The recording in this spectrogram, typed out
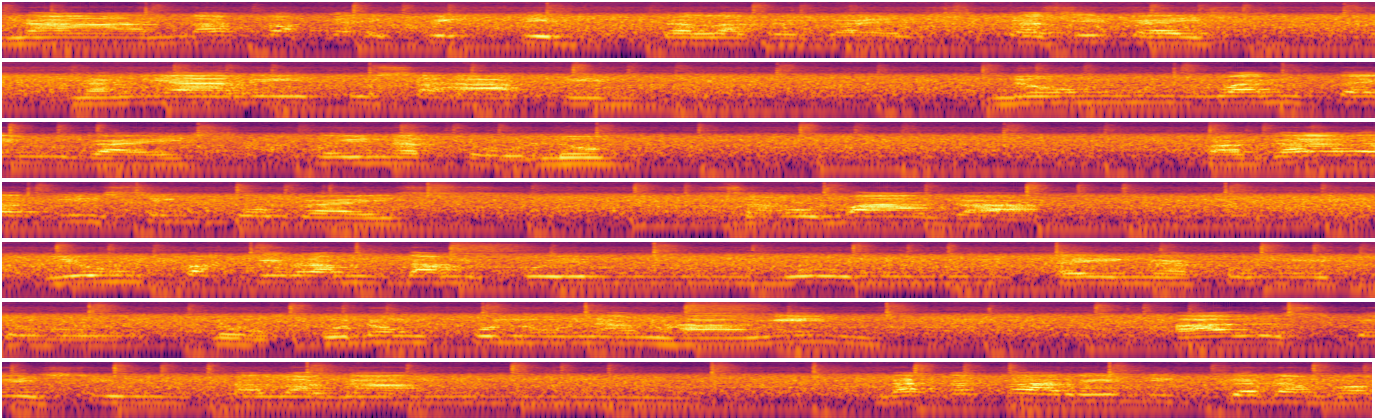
Na napaka-effective talaga guys. Kasi guys nangyari ito sa akin nung one time guys ako'y natulog. Pagkagising ko guys sa umaga yung pakiramdam ko yung buong tainga kong ito, ito punong-puno ng hangin. Halos guys yung talagang nakakarinig ka naman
